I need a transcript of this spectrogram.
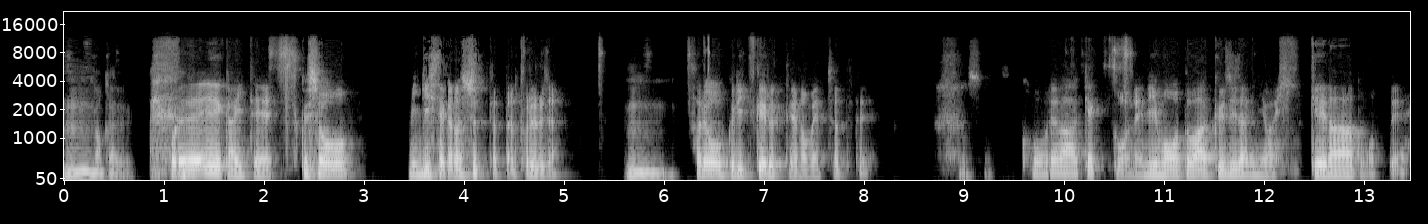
うん、わかる。これで絵描いてスクショを右下からシュッてやったら撮れるじゃん。うん。それを送りつけるっていうのをめっちゃやってて、そうそう。これは結構ね、リモートワーク時代には必携だなと思って。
